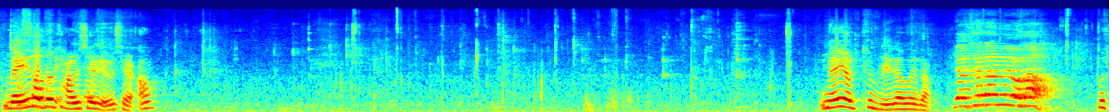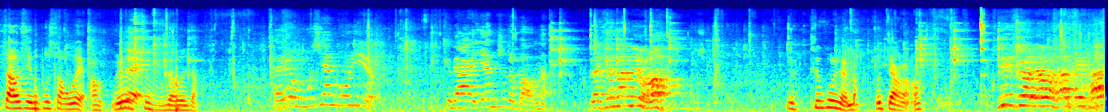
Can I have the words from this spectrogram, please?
每一个都溏心流心啊。没有刺鼻的味道，两千单没有了，不烧心不烧胃啊，没有刺鼻的味道。采用无铅工艺给大家腌制的宝宝们。两千单没有了，嗯听库存吧，不讲了啊。你需要两碗大可以盘。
